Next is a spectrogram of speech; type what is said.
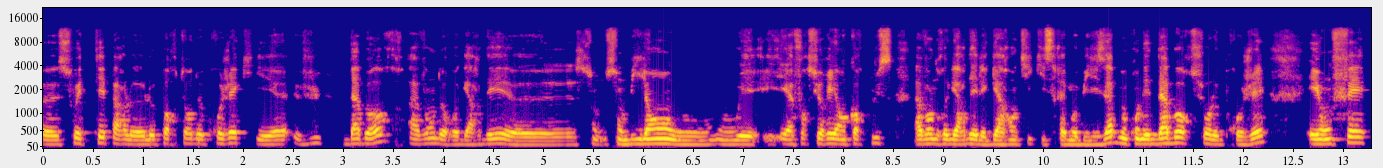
euh, souhaité par le, porteur de projet qui est vu d'abord avant de regarder euh, son, bilan ou, et, a fortiori encore plus avant de regarder les garanties qui seraient mobilisables. Donc on est d'abord sur le projet et on fait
